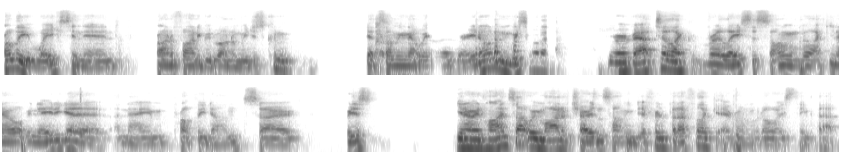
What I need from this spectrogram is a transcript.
probably weeks in the end, trying to find a good one, and we just couldn't get something that we agreed on. And we sort of we were about to like release a song, and we're like, you know what, we need to get a, a name properly done. So we just you know, in hindsight, we might have chosen something different, but I feel like everyone would always think that.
